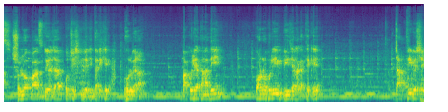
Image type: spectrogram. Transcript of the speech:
আজ ষোলো পাঁচ দুই হাজার পঁচিশ ইংরেজি তারিখে ভোরবেলা বাকুলিয়া থানাধীন কর্ণফুলী ব্রিজ এলাকা থেকে যাত্রী বেশে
